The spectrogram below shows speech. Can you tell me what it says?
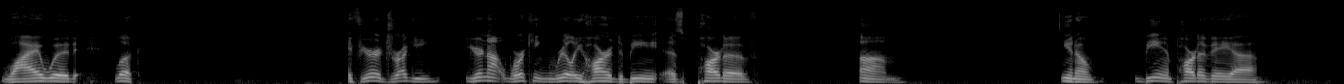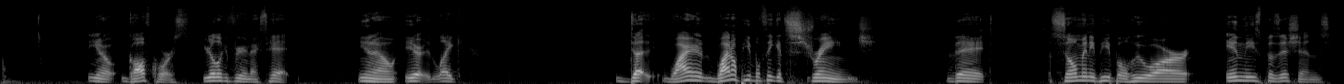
Why would, look, if you're a druggie, you're not working really hard to be as part of, um, you know, being part of a, uh, you know, golf course. You're looking for your next hit. You know, like, do, why why don't people think it's strange that so many people who are in these positions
